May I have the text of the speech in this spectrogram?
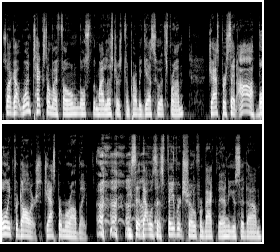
So I got one text on my phone. Most of my listeners can probably guess who it's from. Jasper said, Ah, bowling for dollars, Jasper Mirabile. he said that was his favorite show from back then. He said, um,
